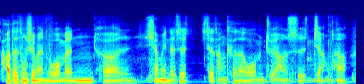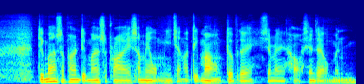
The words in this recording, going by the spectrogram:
好的，同学们，我们呃下面的这这堂课呢，我们主要是讲哈，demand supply demand supply 上面我们已讲到 demand 对不对？下面好，现在我们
